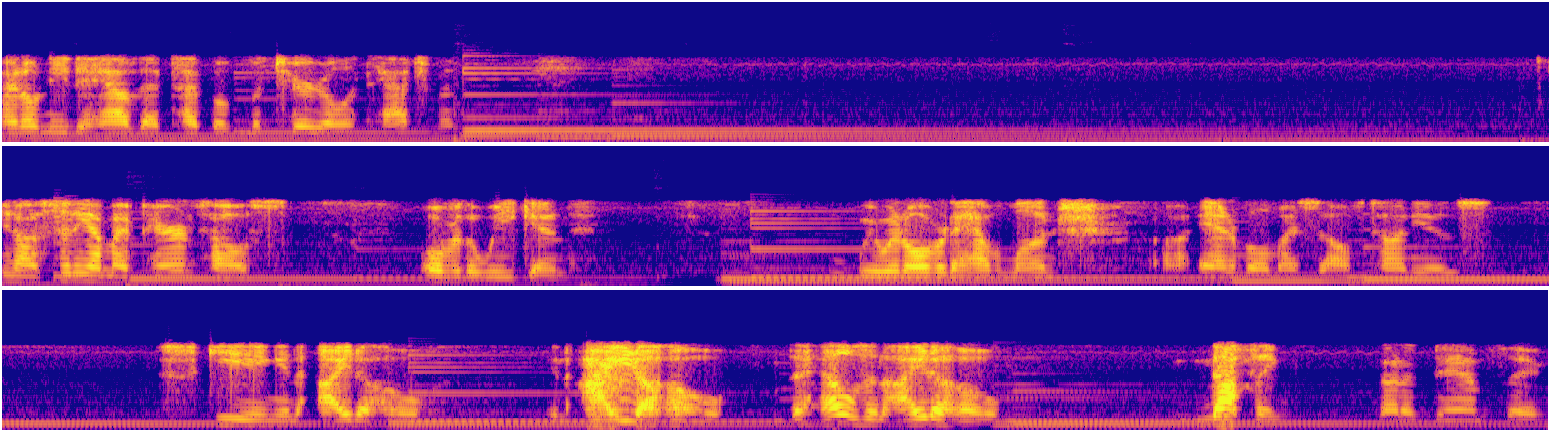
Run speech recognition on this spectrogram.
I don't need to have that type of material attachment. You know, I was sitting at my parents' house over the weekend. We went over to have lunch, uh, Annabelle and myself. Tanya's skiing in Idaho. In Idaho! The hell's in Idaho? Nothing. Not a damn thing.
